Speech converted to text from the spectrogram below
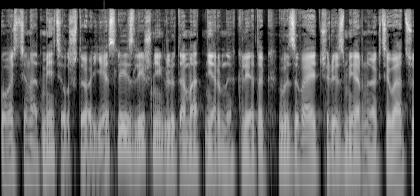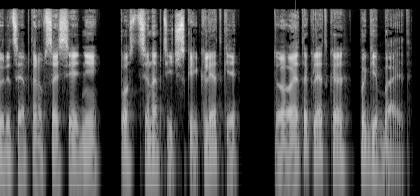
Остин отметил, что если излишний глютамат нервных клеток вызывает чрезмерную активацию рецепторов соседней постсинаптической клетки, то эта клетка погибает.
